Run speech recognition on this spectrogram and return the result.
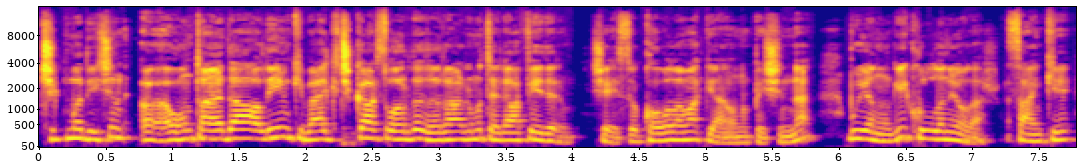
Çıkmadığı için 10 tane daha alayım ki belki çıkarsa orada zararımı telafi ederim. Şeyse kovalamak yani onun peşinden. Bu yanılgıyı kullanıyorlar. Sanki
